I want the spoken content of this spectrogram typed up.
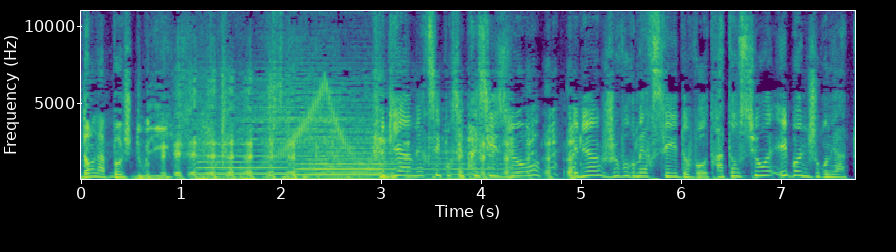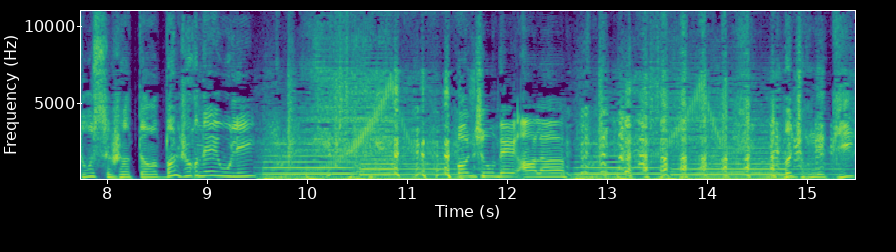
dans la poche d'Ouli. Eh bien, merci pour ces précisions. Eh bien, je vous remercie de votre attention et bonne journée à tous. J'entends. Bonne journée, Ouli. Bonne journée, Alain. Bonne journée, qui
